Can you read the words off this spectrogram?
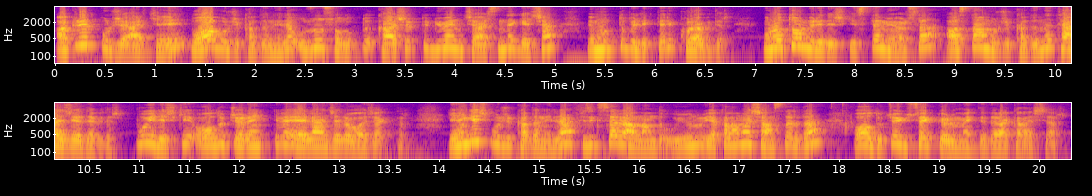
Akrep burcu erkeği boğa burcu kadınıyla uzun soluklu karşılıklı güven içerisinde geçen ve mutlu birlikleri kurabilir. Monoton bir ilişki istemiyorsa aslan burcu kadını tercih edebilir. Bu ilişki oldukça renkli ve eğlenceli olacaktır. Yengeç burcu kadınıyla fiziksel anlamda uyumu yakalama şansları da oldukça yüksek görünmektedir arkadaşlar.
